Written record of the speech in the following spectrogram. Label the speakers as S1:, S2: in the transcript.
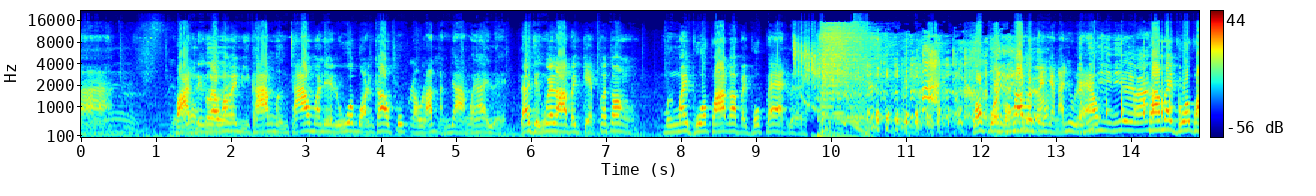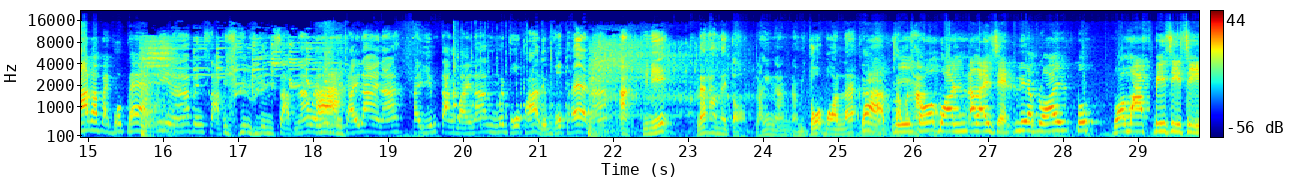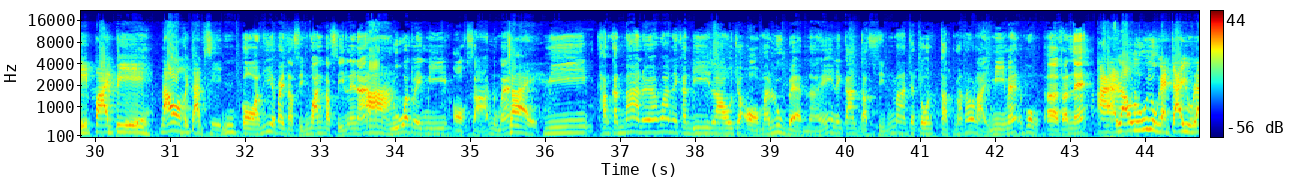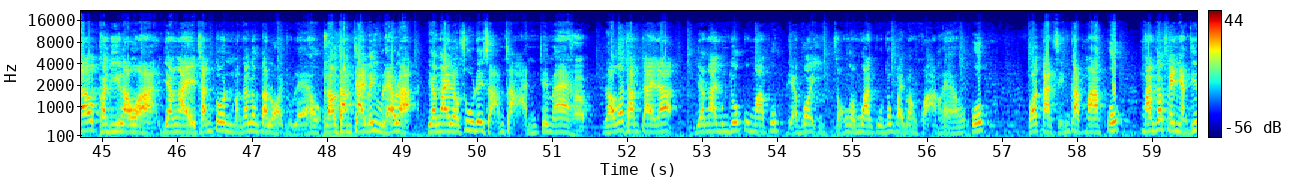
S1: อ่า
S2: อืม
S1: บาทหนึ่งเราก็ไม่มีค้างมึงเช้ามาเนี่ยรู้ว่าบอลเข้าปุ๊บเรารัดหนังยางไว้ให้เลย แล้วถึงเวลาไปเก็บก็ต้องมึงไม่พัวพักก็ไปพบแพทย์เลยเพราะกฎของเรามันเป็นอย่างนั้นอยู่
S2: เป็น
S1: แล้ว
S2: วิธีนี้เลยไหม
S1: ถ้าไม่พัวพักก็ไปพบแพทย์
S2: นี่นะเป็นศัพท์อีกหนึ่งศัพท์นะไว้เล่น
S1: อ่า
S2: ไปใช้ได้นะใครยืมตังค์ไปนะมึงไม่พบพระเดี๋ยวมึงพบแพทย์นะอะทีนี้แล้วทำอะไรต่อหลังจากนั้นอะมีโต๊ะบอลแล้ว
S1: ก็
S2: สั
S1: มี
S2: ปทาน
S1: โต๊ะบอลอะไรเสร็จเรียบร้อยปุ๊บ พอมาปี 44 ปลายปีน้าออกไปตัดสิน
S2: ก่อนที่จะไปตัดสินวันตัดสินเลยนะ
S1: อ่า
S2: รู้ว่าตัวเองมีออกสารถูกไหม
S1: ใช่
S2: มีทำกันบ้านด้วยไหมว่าในคดีเราจะออกมารูปแบบไหน ในการตัดสินมาจะโจนตัดมาเท่าไหร่มีไหมพวกเอ่อทันแนะ
S1: อ่าเรารู้อยู่แก่ใจอยู่แล้ว คดีเราอะ ยังไงชั้นต้นมันก็ต้องตลอดอยู่แล้ว เราทำใจไว้อยู่แล้วล่ะ ยังไงเราสู้ได้สามศาลใช่ไหม
S2: ครับ
S1: เราก็ทำใจแล้ว ยังไงมึงยกกูมาปุ๊บ เดี๋ยวพออีกสองสามวันกูต้องไปบางขวางแล้วปุ๊บ พอตัดสินกลับมาปุ๊บ มันก็เป็นอย่างที่เรา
